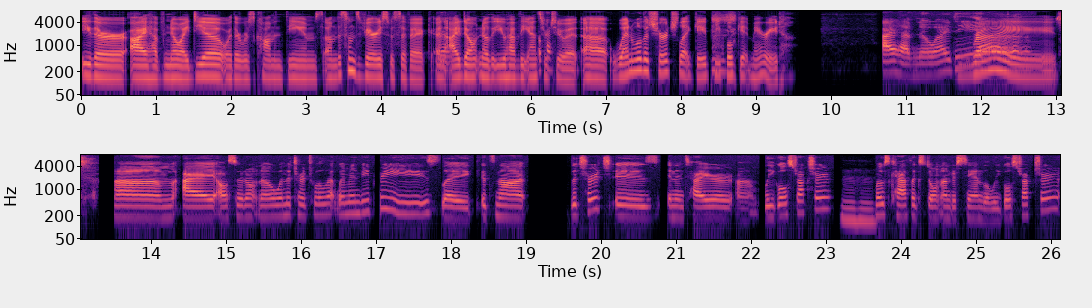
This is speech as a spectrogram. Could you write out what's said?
either I have no idea or there was common themes. Um, this one's very specific, and yeah. I don't know that you have the answer okay. to it. Uh, when will the church let gay people get married? I have no idea. Right. Um, I also don't know when the church will let women be priests. Like, it's not. The church is an entire um, legal structure. Mm-hmm. Most Catholics don't understand the legal structure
